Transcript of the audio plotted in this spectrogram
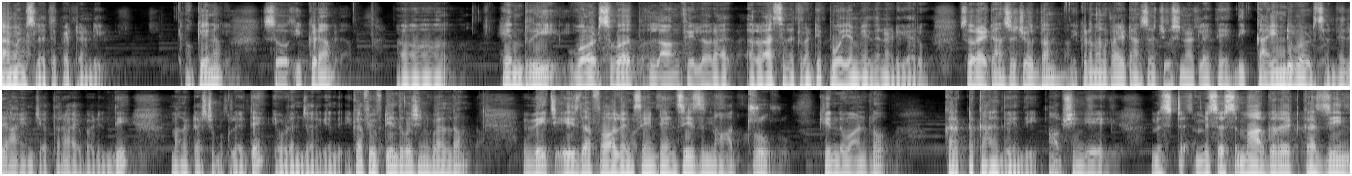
కామెంట్స్లో అయితే పెట్టండి. ఓకేనా? సో ఇక్కడ హెన్రీ వర్డ్స్వర్త్ లాంగ్ ఫీల్లో రా రాసినటువంటి పోయం ఏదని అడిగారు. సో రైట్ ఆన్సర్ చూద్దాం. ఇక్కడ మనకు రైట్ ఆన్సర్ చూసినట్లయితే ది కైండ్ వర్డ్స్ అనేది ఆయన చేత రాయబడింది. మన టెక్స్ట్ బుక్లో అయితే ఇవ్వడం జరిగింది. ఇక ఫిఫ్టీన్త్ క్వశ్చన్కి వెళ్దాం. Which is the following sentence is not true కింద వాంట్లో కరెక్ట్ కానిదేంది. Option A mister missus Margaret Cousin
